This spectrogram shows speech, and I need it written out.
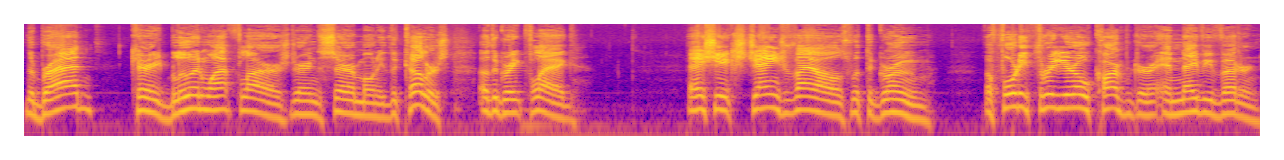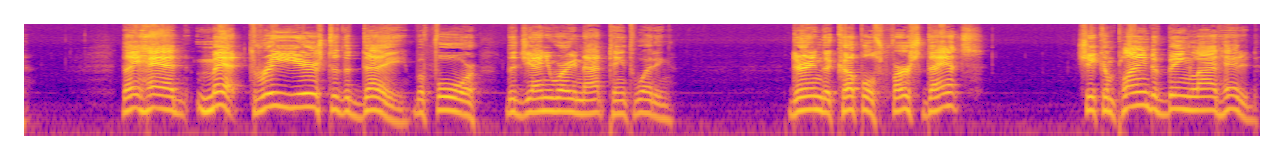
The bride carried blue and white flowers during the ceremony, the colors of the Greek flag. As she exchanged vows with the groom, a 43 year old carpenter and Navy veteran, they had met three years to the day before the January 19th wedding. During the couple's first dance, she complained of being lightheaded.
